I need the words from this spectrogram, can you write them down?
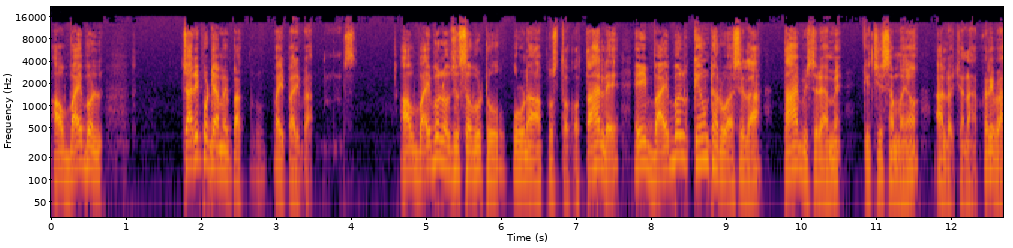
ଆଉ ବାଇବଲ ଚାରିପଟେ ଆମେ ପାଇପାରିବା। ଆଉ ବାଇବଲ ହେଉଛି ସବୁଠୁ ପୁରୁଣା ପୁସ୍ତକ। ତାହେଲେ ଏହି ବାଇବଲ କେଉଁଠାରୁ ଆସିଲା ତାହା ବିଷୟରେ ଆମେ କିଛି ସମୟ ଆଲୋଚନା କରିବା।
